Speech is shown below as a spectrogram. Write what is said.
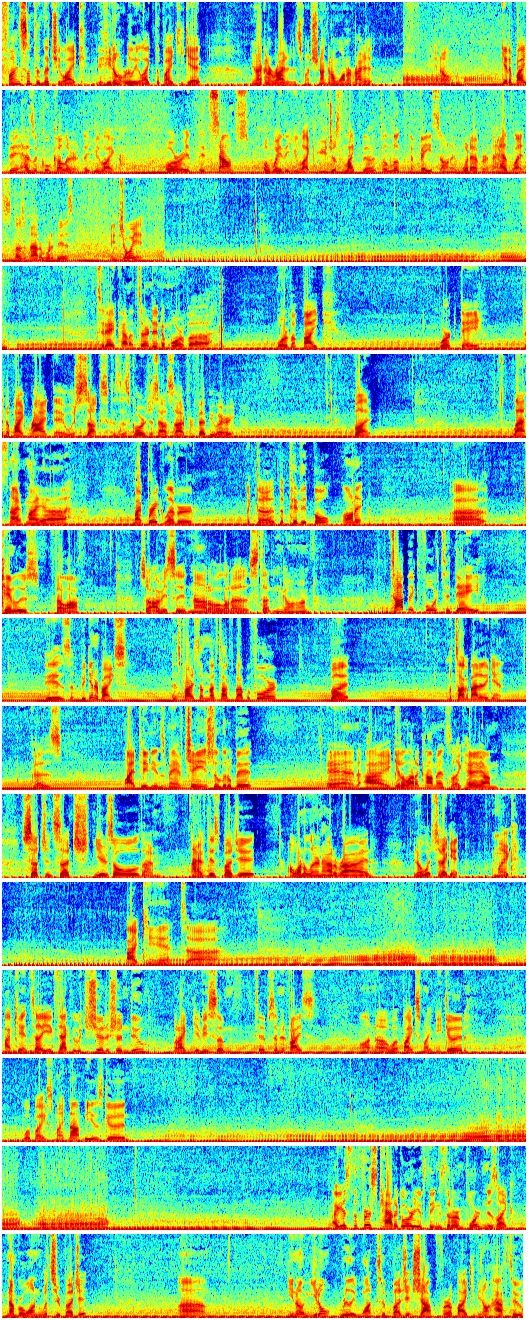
find something that you like. If you don't really like the bike you get, you're not gonna ride it as much. You're not gonna want to ride it. You know, get a bike that has a cool color that you like, or it, it sounds a way that you like, you just like the the look, the face on it, whatever, the headlights. Doesn't matter what it is. Enjoy it. Today kind of turned into more of a more of a bike work day than a bike ride day, which sucks because it's gorgeous outside for February. But last night my uh, my brake lever, like the the pivot bolt on it, uh, came loose, fell off. So obviously not a whole lot of stunting going on. Topic for today is beginner bikes. It's probably something I've talked about before, but I'm gonna talk about it again because my opinions may have changed a little bit, and I get a lot of comments like, "Hey, I'm such and such years old. I'm I have this budget. I want to learn how to ride. You know, what should I get?" I'm like, I can't. Uh, I can't tell you exactly what you should or shouldn't do, but I can give you some tips and advice on uh, what bikes might be good, what bikes might not be as good. I guess the first category of things that are important is like number one, what's your budget? Um, you know, you don't really want to budget shop for a bike if you don't have to,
